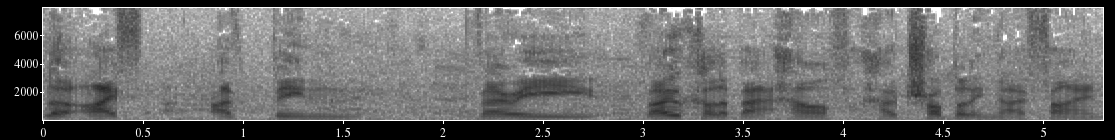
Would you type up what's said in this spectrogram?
look. I've I've been very vocal about how how troubling I find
